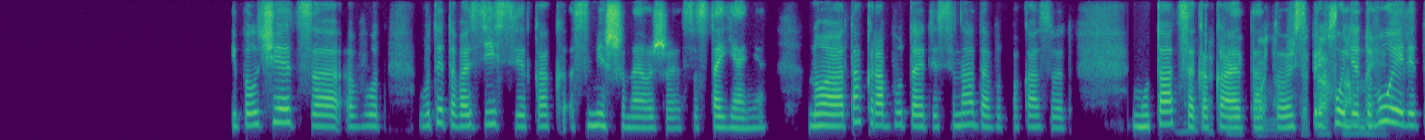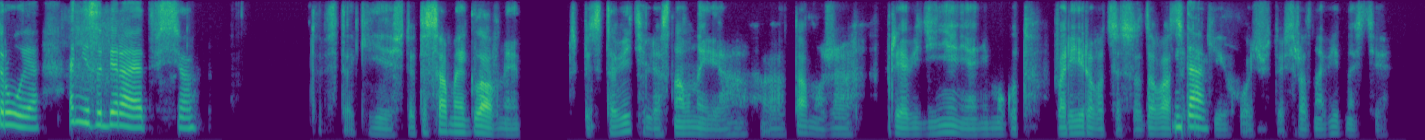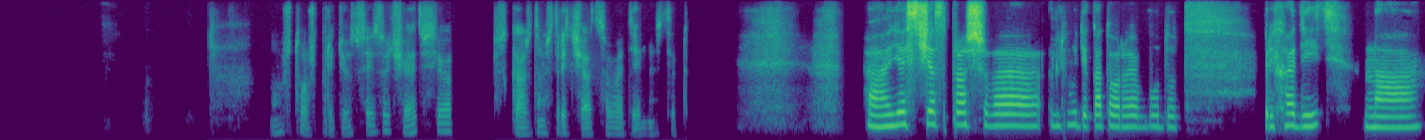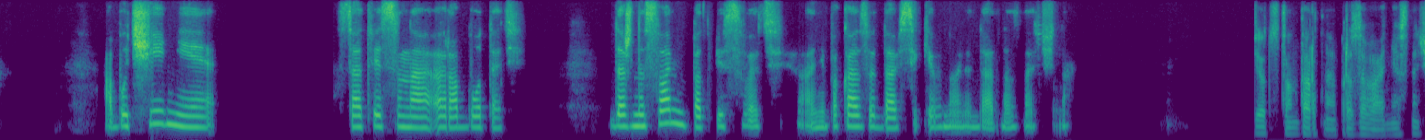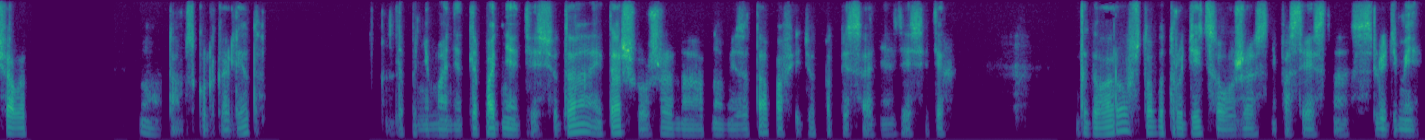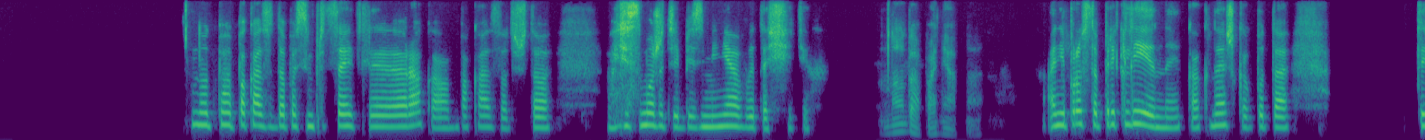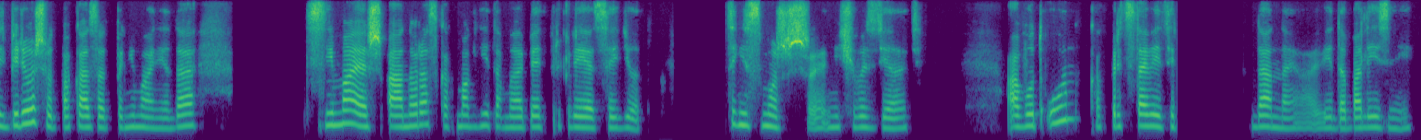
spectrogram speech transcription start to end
И получается вот, вот это воздействие как смешанное уже состояние. Ну а так работает, если надо, вот показывают мутация ну, какая-то, то есть приходят основные. двое или трое, они забирают все. То есть такие есть. Это самые главные представители, основные, а, а там уже при объединении они могут варьироваться, создаваться да. какие хочешь, то есть разновидности. Ну что ж, придется изучать все, с каждым встречаться в отдельности. А, я сейчас спрашиваю люди, которые будут приходить на обучение соответственно, работать. Должны с вами подписывать, а не показывать, да, все кивнули, да, однозначно. Идет стандартное образование сначала, ну, там сколько лет для понимания, для поднятия сюда, и дальше уже на одном из этапов идет подписание здесь этих договоров, чтобы трудиться уже с, непосредственно с людьми. Ну, вот показывают, допустим, представители рака, он показывает, что вы не сможете без меня вытащить их. Ну да, понятно. Они просто приклеены, как, знаешь, как будто ты берешь, вот показывает понимание, да, снимаешь, а оно раз как магнитом и опять приклеится, идет. Ты не сможешь э, ничего сделать. А вот он, как представитель данного вида болезней,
